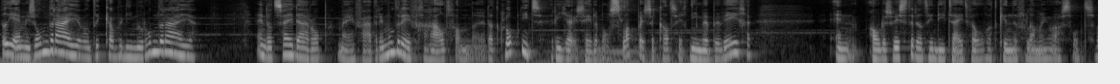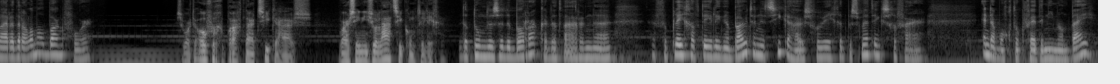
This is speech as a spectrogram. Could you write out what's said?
Wil jij me eens omdraaien? Want ik kan me niet meer omdraaien. En dat zij daarop mijn vader en moeder heeft gehaald: van uh, dat klopt niet. Ria is helemaal slap en ze kan zich niet meer bewegen. En ouders wisten dat in die tijd wel wat kinderverlamming was, want ze waren er allemaal bang voor. Ze wordt overgebracht naar het ziekenhuis, waar ze in isolatie komt te liggen. Dat noemden ze de barakken. Dat waren uh, verpleegafdelingen buiten het ziekenhuis vanwege het besmettingsgevaar. En daar mocht ook verder niemand bij.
